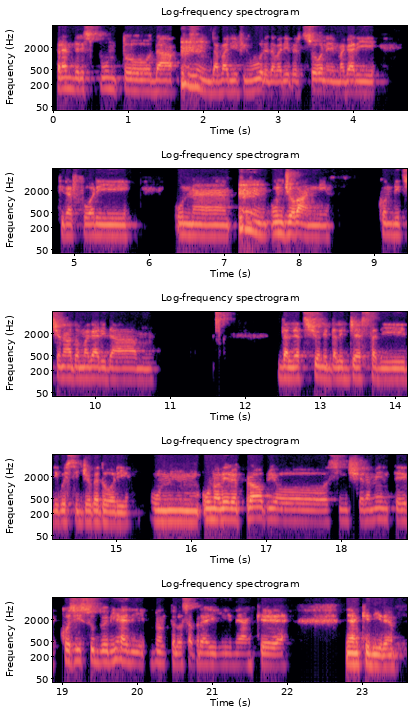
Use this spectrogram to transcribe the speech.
prendere spunto da, da varie figure, da varie persone e magari tirar fuori un, un Giovanni condizionato magari da, dalle azioni e dalle gesta di, di questi giocatori. Un, uno vero e proprio, sinceramente, così su due piedi non te lo saprei neanche, neanche dire.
